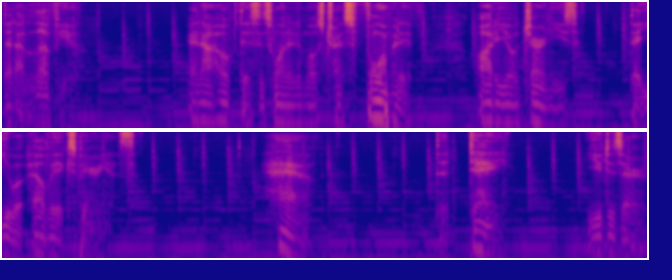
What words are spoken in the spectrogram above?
that I love you. And I hope this is one of the most transformative audio journeys that you will ever experience have the day you deserve.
